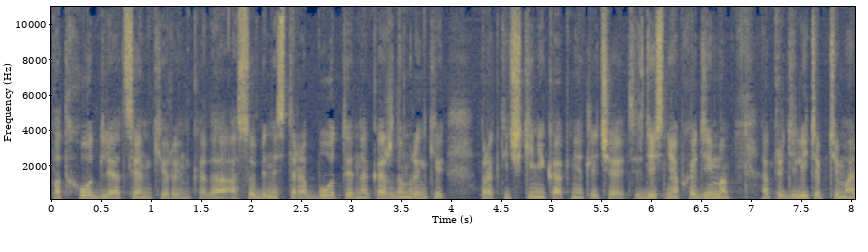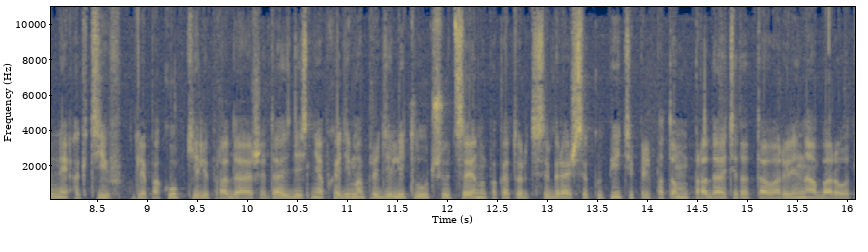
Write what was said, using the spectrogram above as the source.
подход для оценки рынка, да, особенность работы на каждом рынке практически никак не отличается. Здесь необходимо определить оптимальный актив для покупки или продажи. Да, здесь необходимо определить лучшую цену, по которой ты собираешься купить и потом продать этот товар или наоборот.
